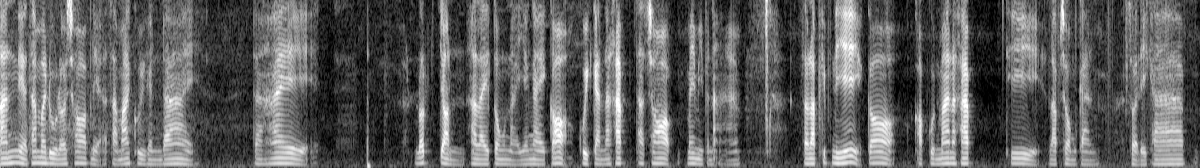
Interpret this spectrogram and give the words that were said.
นั้นเนี่ย ถ้ามาดูแล้วชอบเนี่ย สามารถคุยกันได้ จะให้ลดหย่อนอะไรตรงไหนยังไงก็คุยกันนะครับ ถ้าชอบไม่มีปัญหาสำหรับคลิปนี้ก็ขอบคุณมากนะครับที่รับชมกัน สวัสดีครับ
